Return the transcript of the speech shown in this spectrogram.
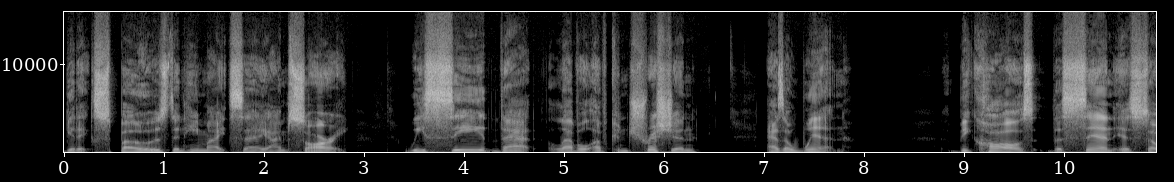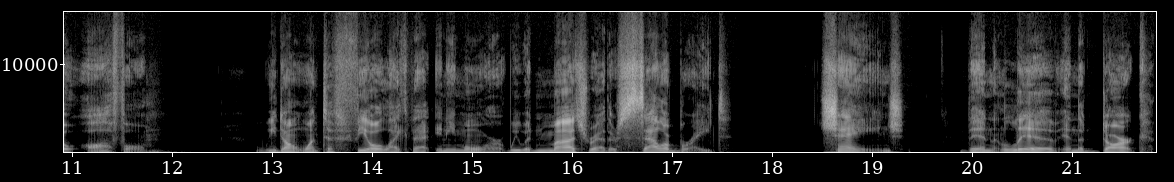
get exposed, and he might say, I'm sorry. We see that level of contrition as a win because the sin is so awful we don't want to feel like that anymore. We would much rather celebrate change than live in the dark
